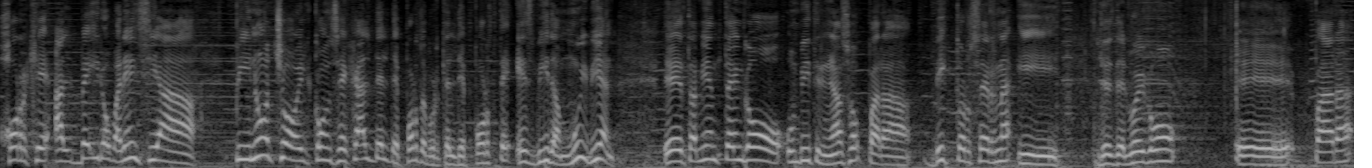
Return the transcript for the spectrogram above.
Jorge Albeiro Valencia Pinocho, el concejal del deporte, porque el deporte es vida. Muy bien. Eh, también tengo un vitrinazo para Víctor Serna y desde luego eh, para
